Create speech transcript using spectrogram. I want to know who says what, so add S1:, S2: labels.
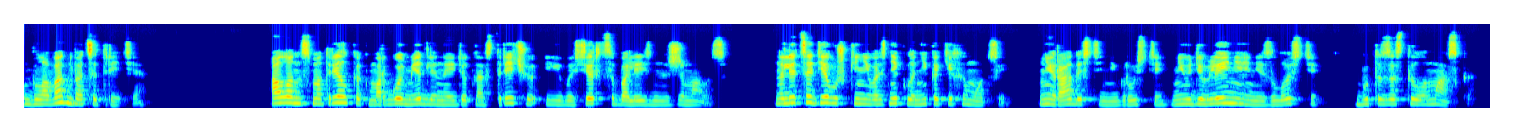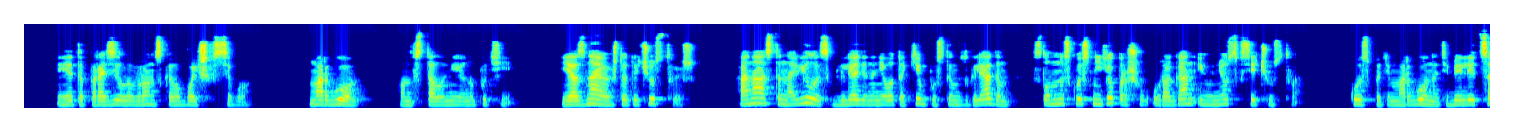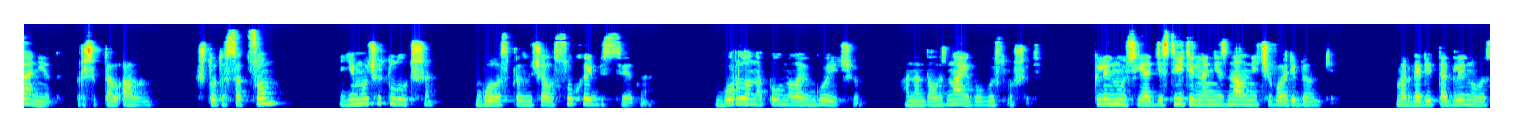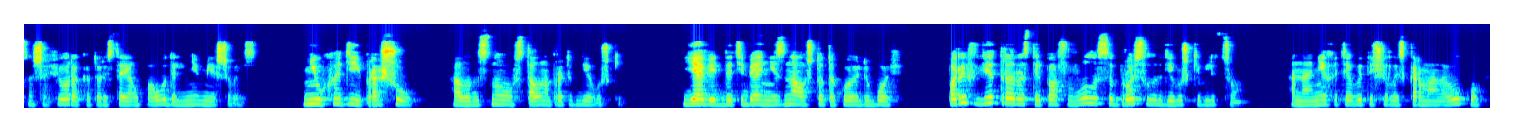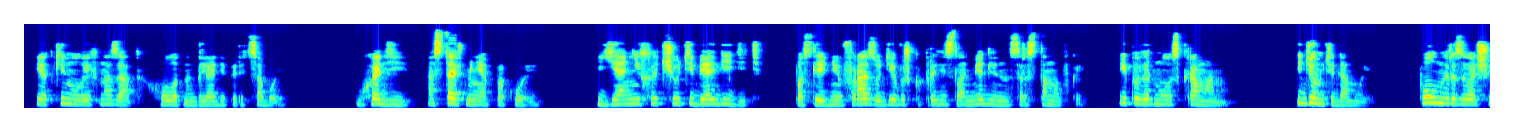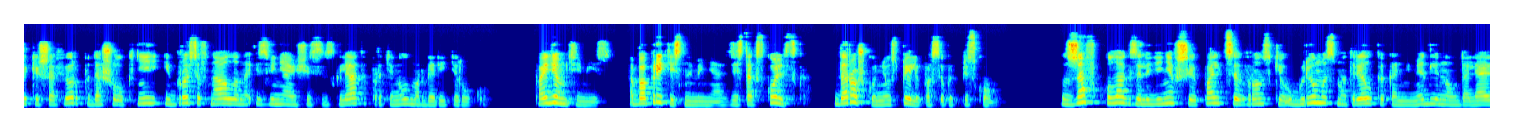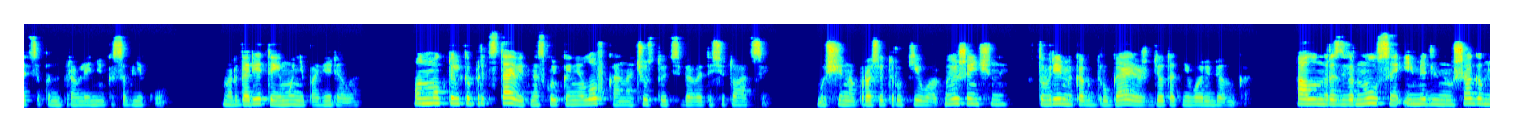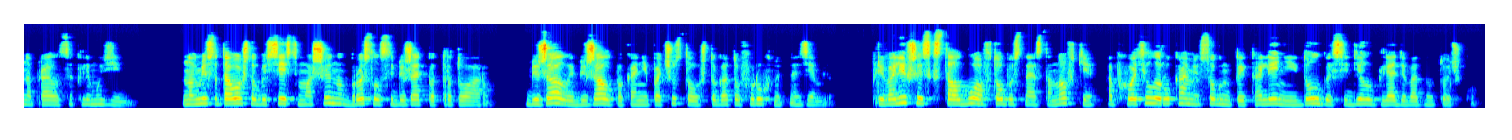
S1: Глава 23. Алан смотрел, как Марго медленно идет навстречу, и его сердце болезненно сжималось. На лице девушки не возникло никаких эмоций. Ни радости, ни грусти, ни удивления, ни злости. Будто застыла маска. И это поразило Вронского больше всего. «Марго!» – он встал у нее на пути. «Я знаю, что ты чувствуешь». Она остановилась, глядя на него таким пустым взглядом, словно сквозь нее прошел ураган и унес все чувства. «Господи, Марго, на тебе лица нет», – прошептал Алан. «Что-то с отцом?» «Ему чуть лучше». Голос прозвучал сухо и бесцветно. Горло наполнилось горечью. Она должна его выслушать. «Клянусь, я действительно не знал ничего о ребенке». Маргарита оглянулась на шофера, который стоял поодаль, не вмешиваясь. «Не уходи, прошу!» Алан снова встал напротив девушки. «Я ведь до тебя не знал, что такое любовь». Порыв ветра, растрепав волосы, бросил их девушке в лицо. Она нехотя вытащила из кармана руку и откинула их назад, холодно глядя перед собой. «Уходи, оставь меня в покое». «Я не хочу тебя видеть», Последнюю фразу девушка произнесла медленно с расстановкой и повернулась к Роману. «Идемте домой». Полный розовощекий шофер подошел к ней и, бросив на Аллана извиняющийся взгляд, протянул Маргарите руку. «Пойдемте, мисс. Обопритесь на меня, здесь так скользко. Дорожку не успели посыпать песком». Сжав в кулак заледеневшие пальцы, Вронский угрюмо смотрел, как они медленно удаляются по направлению к особняку. Маргарита ему не поверила. Он мог только представить, насколько неловко она чувствует себя в этой ситуации. Мужчина просит руки у одной женщины, в то время как другая ждет от него ребенка. Аллан развернулся и медленным шагом направился к лимузину. Но вместо того, чтобы сесть в машину, бросился бежать по тротуару. Бежал и бежал, пока не почувствовал, что готов рухнуть на землю. Привалившись к столбу автобусной остановки, обхватил руками согнутые колени и долго сидел, глядя в одну точку.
